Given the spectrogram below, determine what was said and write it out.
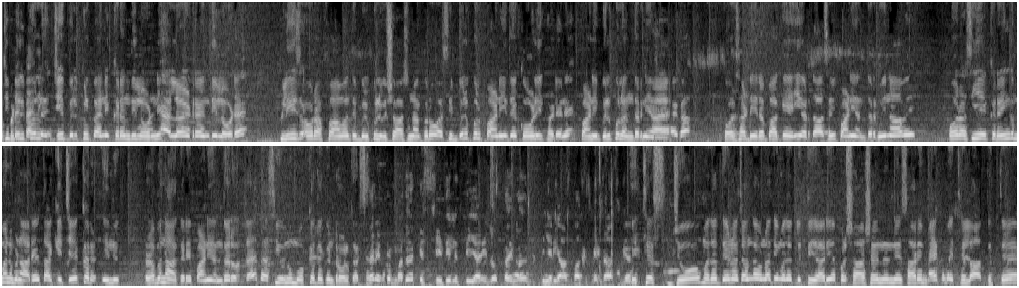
ਜੀ ਬੜੇ ਬਿਲਕੁਲ ਜੀ ਬਿਲਕੁਲ ਪੈਨਿਕ ਕਰਨ ਦੀ ਲੋੜ ਨਹੀਂ ਹੈ ਅਲਰਟ ਰਹਿਣ ਦੀ ਲੋੜ ਹੈ। ਪਲੀਜ਼ ਔਰ ਅਫਵਾਹਾਂ ਤੇ ਬਿਲਕੁਲ ਵਿਸ਼ਵਾਸ ਨਾ ਕਰੋ। ਅਸੀਂ ਬਿਲਕੁਲ ਪਾਣੀ ਦੇ ਕੋਲ ਹੀ ਖੜੇ ਨੇ। ਪਾਣੀ ਬਿਲਕੁਲ ਅੰਦਰ ਨਹੀਂ ਆਇਆ ਹੈਗਾ। ਔਰ ਸਾਡੀ ਰੱਬ ਅੱਗੇ ਇਹੀ ਅਰਦਾਸ ਹੈ ਵੀ ਪਾਣੀ ਅੰਦਰ ਵੀ ਨਾ ਆਵੇ। ਔਰ ਅਸੀਂ ਇੱਕ ਰਿੰਗ ਬਨ ਬਣਾ ਰਹੇ ਹਾਂ ਤਾਂ ਕਿ ਜੇਕਰ ਇਨ ਰੱਬ ਨਾ ਕਰੇ ਪਾਣੀ ਅੰਦਰ ਹੁੰਦਾ ਹੈ ਤਾਂ ਅਸੀਂ ਉਹਨੂੰ ਮੌਕੇ ਤੇ ਕੰਟਰੋਲ ਕਰ ਸਰ ਸਕੀਏ ਇੱਥੇ ਮਦਦ ਕਿਸ ਚੀਜ਼ ਦੀ ਲਿੱਤੀ ਜਾ ਰਹੀ? ਲੋਕਾਂ ਦੀ ਮਦਦ ਦਿੱਤੀ ਜਾ ਰਹੀ ਆਸ-ਪਾਸ ਦੇ ਪਿੰਡਾਂ ਸੀ ਇੱਥੇ ਜੋ ਮਦਦ ਦੇਣਾ ਚਾਹੁੰਦਾ ਉਹਨਾਂ ਦੀ ਮਦਦ ਦਿੱਤੀ ਜਾ ਰਹੀ ਹੈ। ਪ੍ਰਸ਼ਾਸਨ ਨੇ ਸਾਰੇ ਮਹਿਕਮੇ ਇੱਥੇ ਲਾ ਦਿੱਤੇ ਹੈ।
